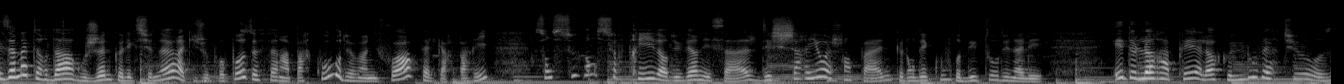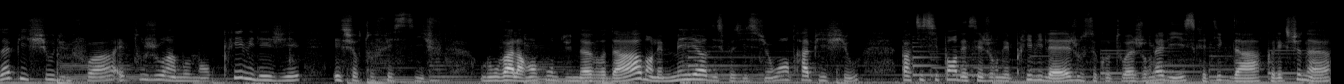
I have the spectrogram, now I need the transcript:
Les amateurs d'art ou jeunes collectionneurs à qui je propose de faire un parcours durant une foire telle qu'Art Paris sont souvent surpris lors du vernissage des chariots à champagne que l'on découvre au détour d'une allée et de leur rappeler alors que l'ouverture aux happy d'une foire est toujours un moment privilégié et surtout festif, où l'on va à la rencontre d'une œuvre d'art dans les meilleures dispositions entre happy participant des séjournées privilèges où se côtoient journalistes, critiques d'art, collectionneurs,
